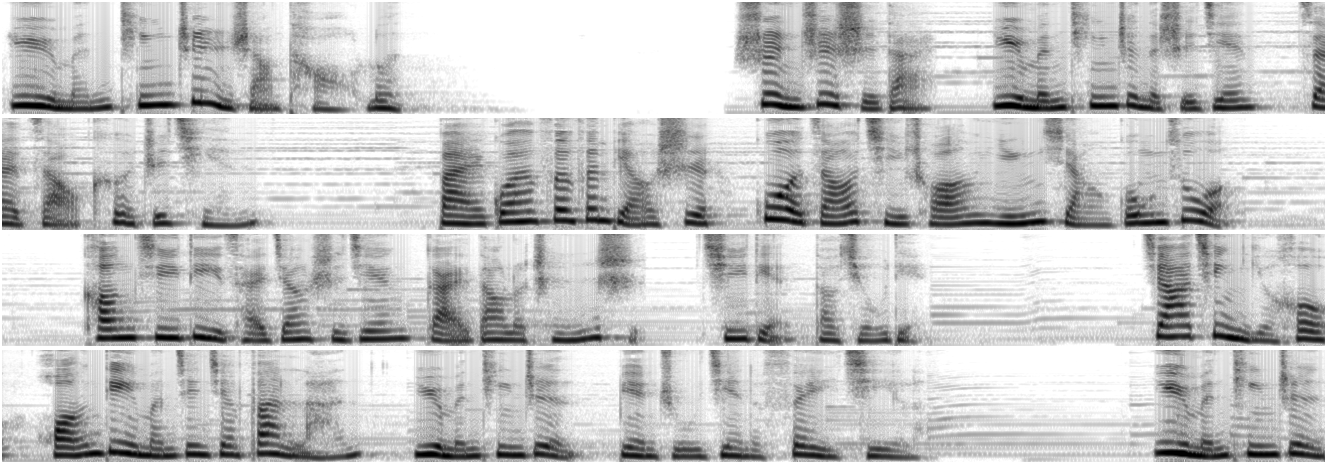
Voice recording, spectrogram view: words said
玉门听政上讨论。顺治时代，玉门听政的时间在早课之前，百官纷纷表示过早起床影响工作。康熙帝才将时间改到了辰时，七点到九点。嘉庆以后，皇帝们渐渐泛滥，玉门听政便逐渐的废弃了。玉门听政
